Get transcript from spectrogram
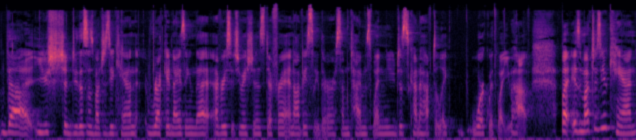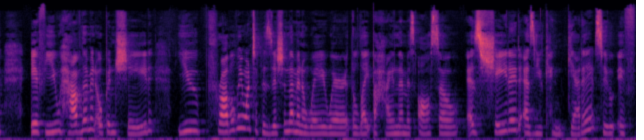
that you should do this as much as you can, recognizing that every situation is different. And obviously, there are some times when you just kind of have to like work with what you have. But as much as you can, if you have them in open shade, you probably want to position them in a way where the light behind them is also as shaded as you can get it. So if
